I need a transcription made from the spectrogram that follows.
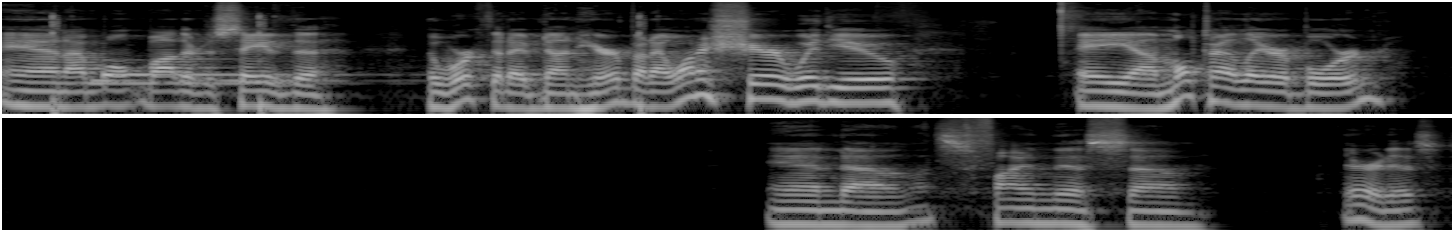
and I won't bother to save the, the work that I've done here, but I want to share with you a uh, multi-layer board And uh, let's find this. Um, there it is.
